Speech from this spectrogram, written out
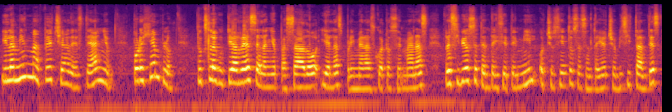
y la misma fecha de este año. Por ejemplo, Tuxtla Gutiérrez el año pasado y en las primeras cuatro semanas recibió 77.868 visitantes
